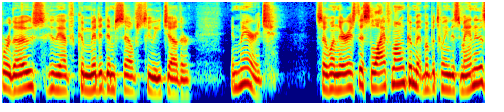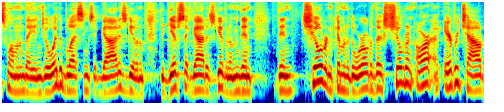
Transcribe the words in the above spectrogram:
for those who have committed themselves to each other in marriage. So when there is this lifelong commitment between this man and this woman, and they enjoy the blessings that God has given them, the gifts that God has given them, then then children come into the world, and those children are every child,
